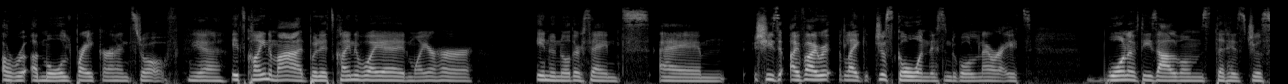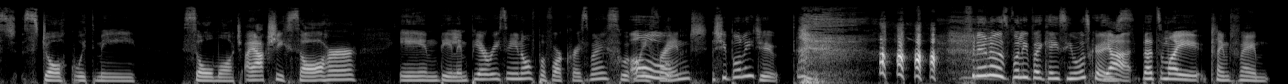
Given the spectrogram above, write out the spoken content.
a mold breaker and stuff yeah. it's kind of mad, but it's kind of why I admire her in another sense. Um, she's if I like just go and listen to Golden Hour, it's one of these albums that has just stuck with me so much. I actually saw her in the Olympia recently enough before Christmas with my Oh, friend. She bullied you. Fionnuala was bullied by Kacey Musgraves. Yeah, that's my claim to fame.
